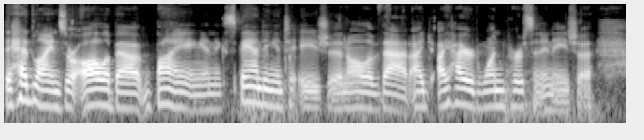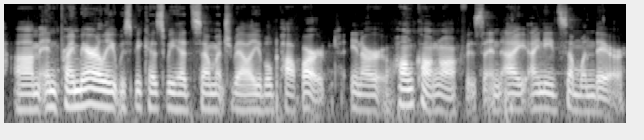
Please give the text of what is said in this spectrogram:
the headlines are all about buying and expanding into Asia and all of that. I, I hired one person in Asia, um, and primarily it was because we had so much valuable pop art in our Hong Kong office, and I, I need someone there.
